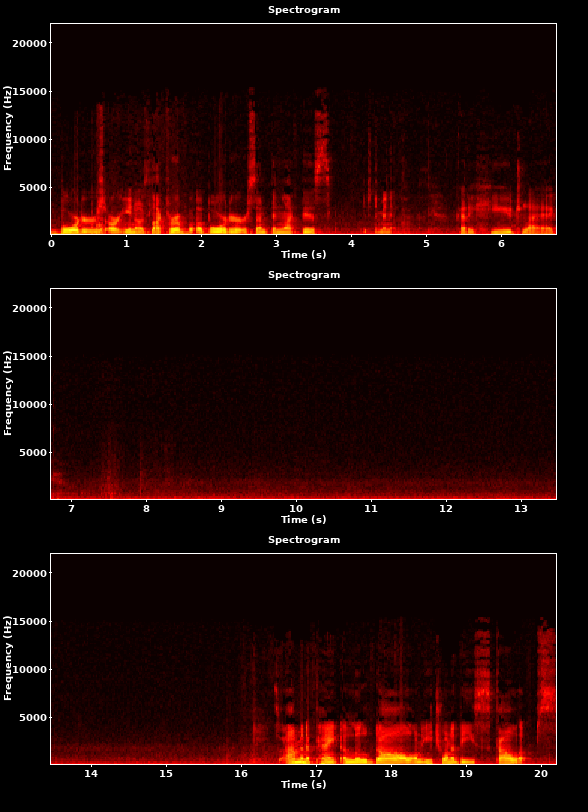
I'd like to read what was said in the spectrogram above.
borders or, you know it's like for a, a, border or something like this. Just a minute. Got a huge lag. So I'm going to paint a little doll on each one of these scallops.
